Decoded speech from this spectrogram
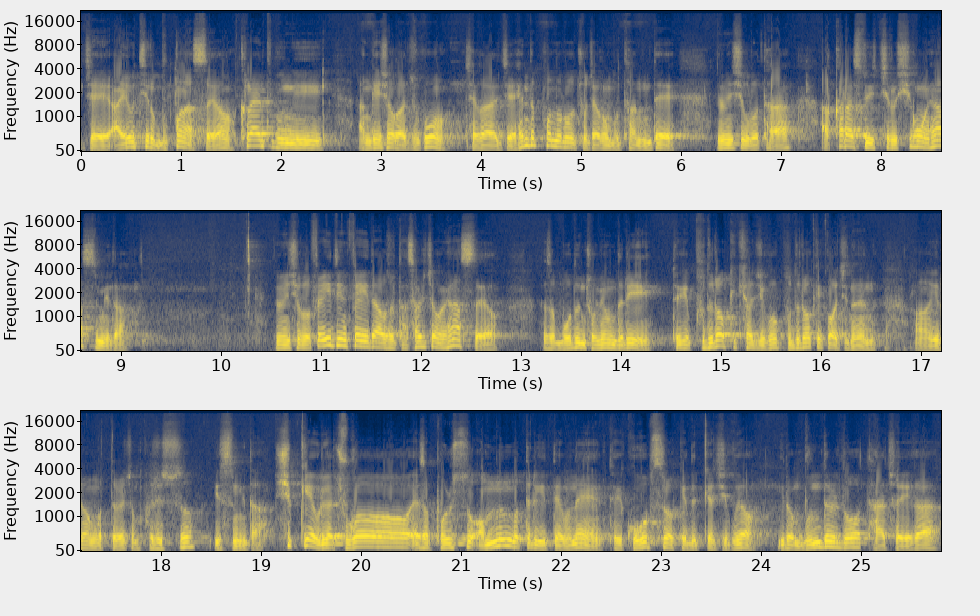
이제 IoT로 묶어놨어요. 클라이언트 분이 안 계셔가지고 제가 이제 핸드폰으로 조작을 못 하는데 이런 식으로 다 아카라 스위치로 시공을 해놨습니다. 이런 식으로 페이드 인 페이드 아웃을 다 설정을 해놨어요. 그래서 모든 조명들이 되게 부드럽게 켜지고 부드럽게 꺼지는 어, 이런 것들을 좀 보실 수 있습니다. 쉽게 우리가 주거에서 볼 수 없는 것들이기 때문에 되게 고급스럽게 느껴지고요. 이런 문들도 다 저희가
